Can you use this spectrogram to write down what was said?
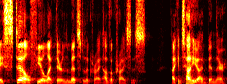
they still feel like they're in the midst of, the, of a crisis. I can tell you I've been there,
